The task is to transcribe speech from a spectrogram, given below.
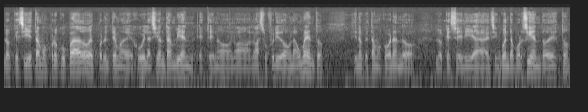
Lo que sí estamos preocupados es por el tema de jubilación, también este, no, no, ha sufrido un aumento, sino que estamos cobrando lo que sería el 50% de esto.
